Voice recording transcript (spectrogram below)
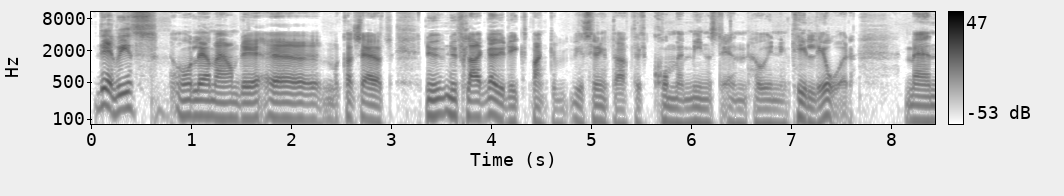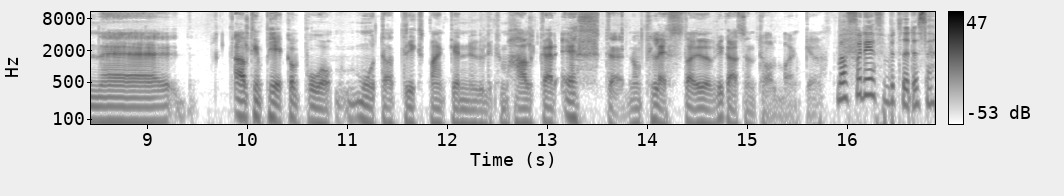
Delvis håller jag med om det. Eh, man kan säga att nu, nu flaggar ju Riksbanken visserligen för att det kommer minst en höjning till i år. Men eh, allting pekar på mot att Riksbanken nu liksom halkar efter de flesta övriga centralbanker. Vad får det för betydelse?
